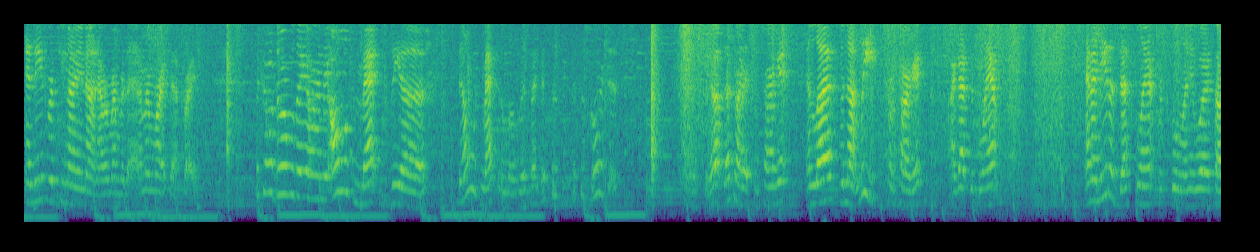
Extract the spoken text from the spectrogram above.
And these were $2.99. I remember that. I remember right that price. Look how adorable they are, and they almost match the. uh They almost match it a little bit. It's like this is this is gorgeous. Yep, that's not it from Target. And last but not least from Target, I got this lamp and I need a desk lamp for school anyway, so I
